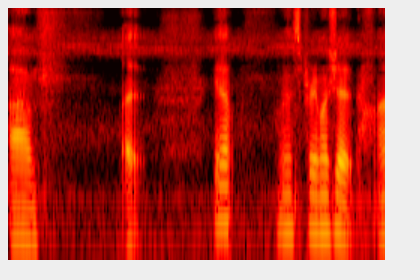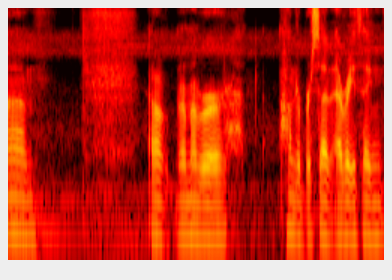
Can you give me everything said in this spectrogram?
Um, but, yeah, that's pretty much it. Um, I don't remember 100% everything.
